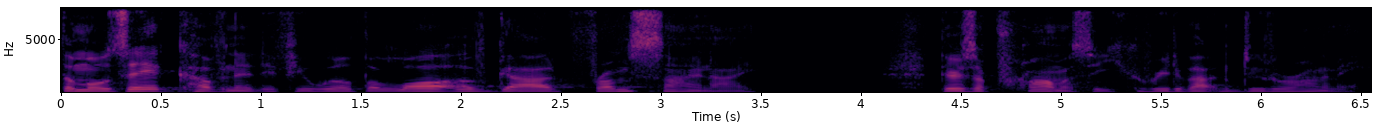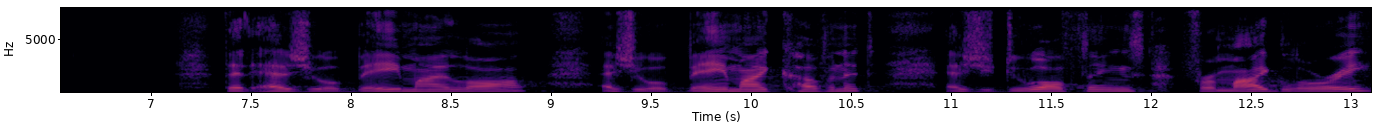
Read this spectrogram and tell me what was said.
the Mosaic covenant, if you will, the law of God from Sinai, there's a promise that you can read about in Deuteronomy that as you obey my law, as you obey my covenant, as you do all things for my glory,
